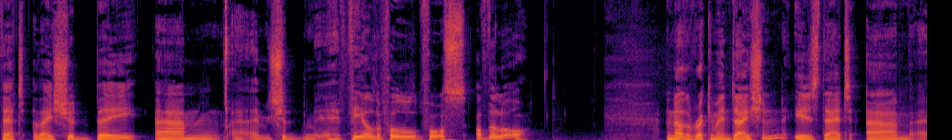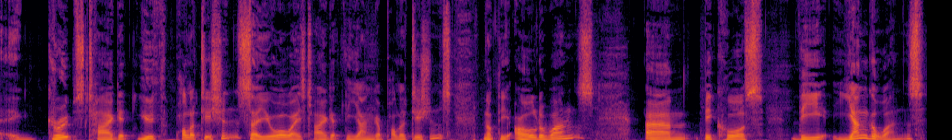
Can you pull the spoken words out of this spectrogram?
that they should be um, uh, should feel the full force of the law. Another recommendation is that um, groups target youth politicians, so you always target the younger politicians, not the older ones, um, because the younger ones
